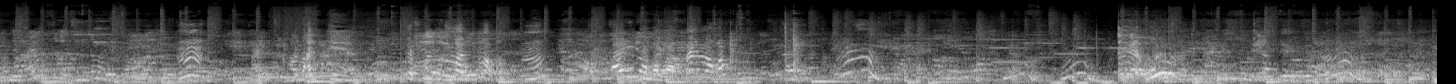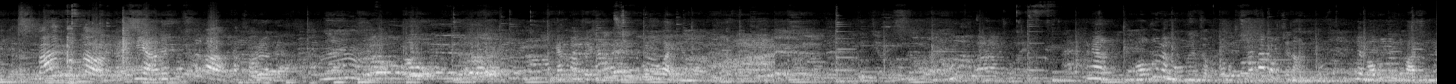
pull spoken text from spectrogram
근데 쌀국수가 진짜 맛있어. 음. 맛있지? 아, 맛있지? 진짜 진짜 맛있어. 음. 빨리 먹어봐. 빨리 먹어. 음. 맛있었어. 이 안에 소스가 다 절여져. 음. 약간 그 향신 도가 있는 거 같아. 그냥 먹으면 먹는 척. 찾아 먹진 않고. 근데 먹으면 또 맛있네.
